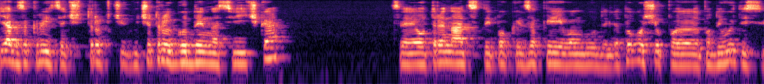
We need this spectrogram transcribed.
як закриється 4 годинна свічка. Це о 13 поки за Києвом буде, для того, щоб подивитись,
